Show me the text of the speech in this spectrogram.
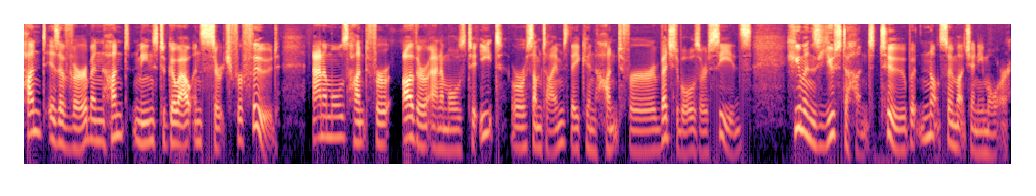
Hunt is a verb, and hunt means to go out and search for food. Animals hunt for other animals to eat, or sometimes they can hunt for vegetables or seeds. Humans used to hunt too, but not so much anymore.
